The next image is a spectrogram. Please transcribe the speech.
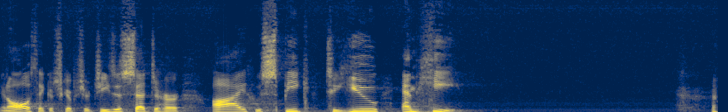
in all of sacred scripture, Jesus said to her, I who speak to you am he.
